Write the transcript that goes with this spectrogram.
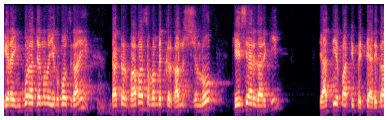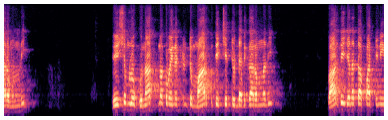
గీర ఇంకో రాజ్యాంగంలో ఇవ్వకపోవచ్చు కానీ డాక్టర్ బాబాసాహెబ్ అంబేద్కర్ కాన్స్టిట్యూషన్లో కేసీఆర్ గారికి జాతీయ పార్టీ పెట్టే అధికారం ఉంది దేశంలో గుణాత్మకమైనటువంటి మార్పు తెచ్చేటువంటి అధికారం ఉన్నది. భారతీయ జనతా పార్టీని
